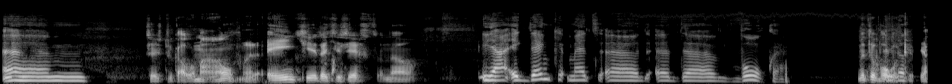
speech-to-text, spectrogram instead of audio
Ehm, Het is natuurlijk allemaal, maar eentje dat je zegt, van, nou, ja, ik denk met eh, de, de wolken. met de dat- wolken. Ja,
